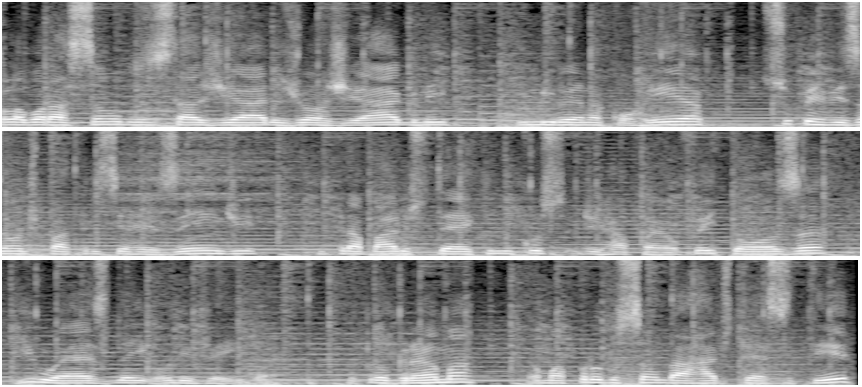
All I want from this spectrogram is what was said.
colaboração dos estagiários Jorge Agli e Milena Correa, supervisão de Patrícia Rezende e trabalhos técnicos de Rafael Feitosa e Wesley Oliveira. O programa é uma produção da Rádio TST,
